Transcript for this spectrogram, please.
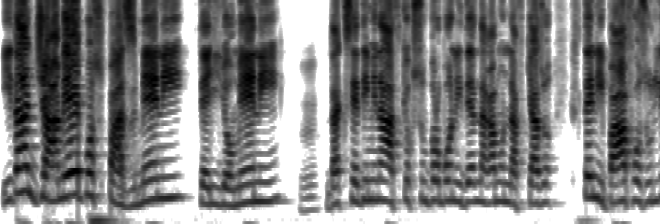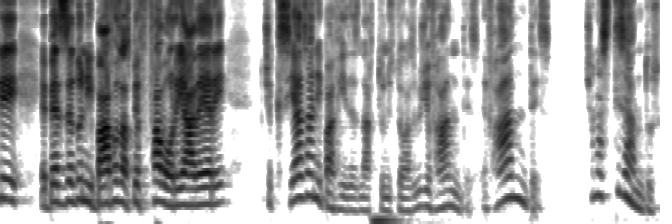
Ήταν τζαμέ αποσπασμένοι, τελειωμένοι. Εντάξει, έτοιμοι να φτιάξουν προπονητές, να κάνουν να φτιάσουν. Ήρθαν η Πάφος, όλοι επέζετουν η Πάφος, ας πούμε φαβορία δέρι. Και ξιάσαν οι Παφίτες να έρθουν στο γασπί και φάντες, ε, φάντες. Και αναστήσαν τους.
